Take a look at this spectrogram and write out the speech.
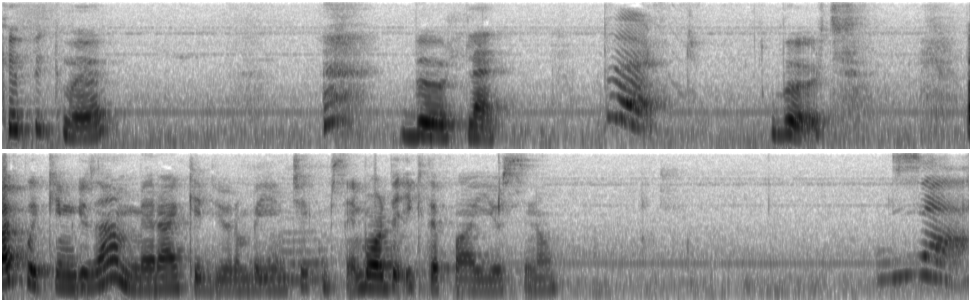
Köpük mü? Böğürtlen. Bird. Bak bakayım güzel mi? Merak ediyorum. Beğenecek misin? Bu arada ilk defa yiyor Sinan. Güzel.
